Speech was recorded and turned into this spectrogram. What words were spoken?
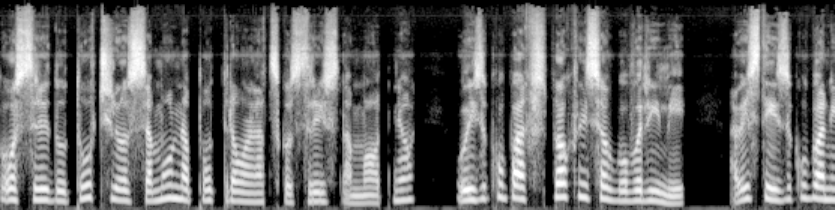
osredotočilo samo na podtraumatsko stresno motnjo. V izgubah sploh niso govorili. A veste, izguba ni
